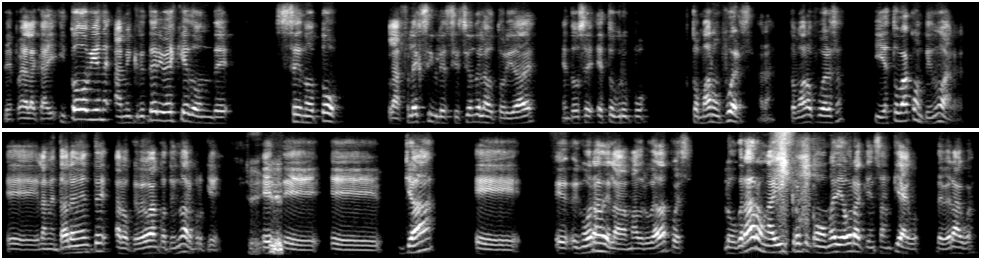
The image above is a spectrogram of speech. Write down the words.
despejar la calle. Y todo viene, a mi criterio, es que donde se notó la flexibilización de las autoridades, entonces estos grupos tomaron fuerza, ¿verdad? Tomaron fuerza y esto va a continuar. Eh, lamentablemente, a lo que veo va a continuar, porque este, eh, ya eh, en horas de la madrugada, pues lograron ahí, creo que como media hora que en Santiago de Veragua,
